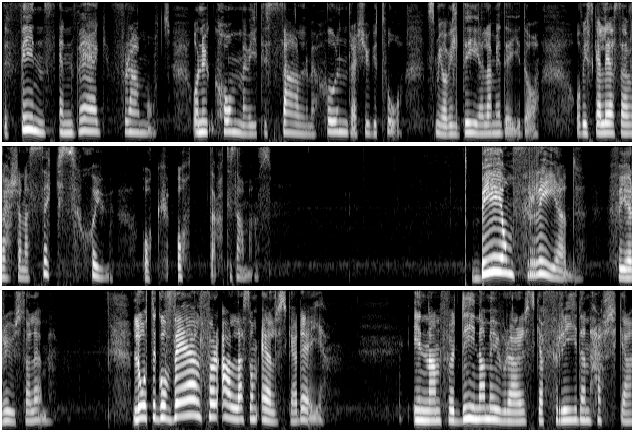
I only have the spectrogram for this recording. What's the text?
Det finns en väg framåt. Och nu kommer vi till psalm 122 som jag vill dela med dig idag. Och vi ska läsa verserna 6, 7 och 8 tillsammans. Be om fred för Jerusalem. Låt det gå väl för alla som älskar dig. Innanför dina murar ska friden härska,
